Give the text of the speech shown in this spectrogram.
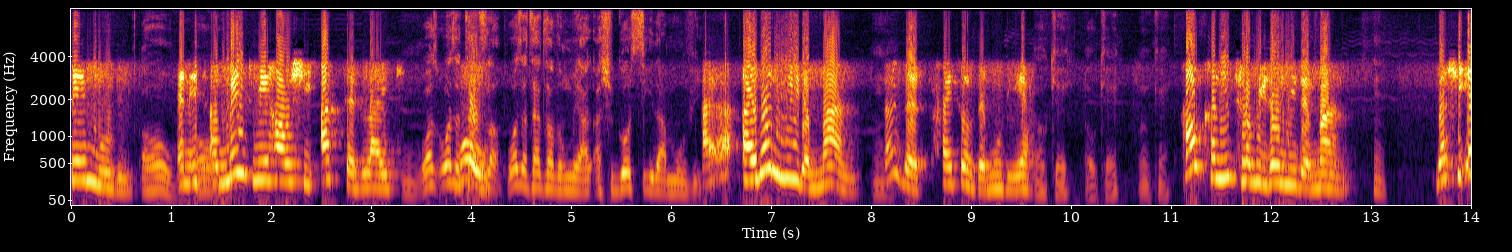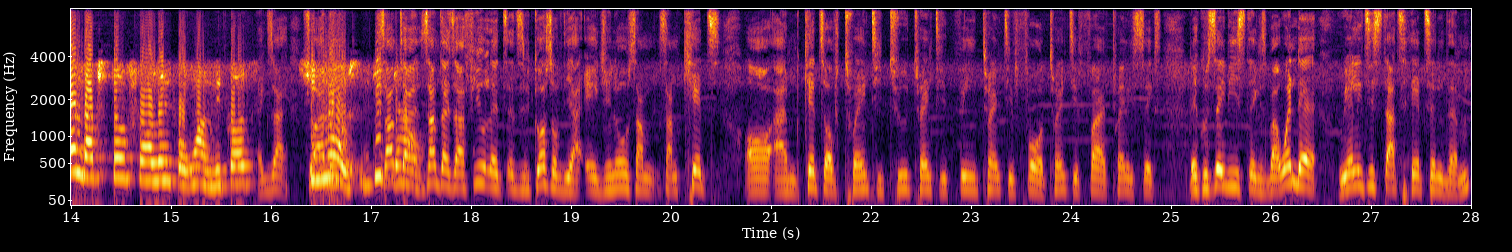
same movie. Oh, and it oh. amazed me how she acted like. Mm. What's, what's the title? What's the title of the movie? I, I should go see that movie. I, I I don't need a man. Mm. That's the title of the movie. Yeah. Okay, okay, okay. How can you tell me you don't need a man? But she end up still falling for one because exactly. she I mean, knows deep sometimes, down. sometimes I feel it's, it's because of their age. You know, some some kids or um kids of 22, 23, 24, 25, 26, they could say these things, but when the reality starts hitting them,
